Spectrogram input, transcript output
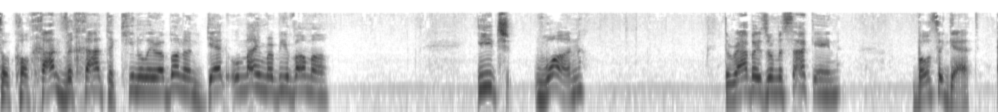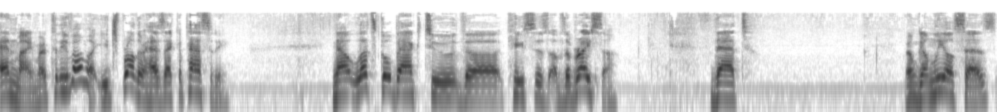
So kol chad v'chad takinu rabbanon get umaymer biyavama. Each one, the rabbis are masakin, both a get and maimer to the yavama. Each brother has that capacity. Now let's go back to the cases of the brisa that Ram Gamliel says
